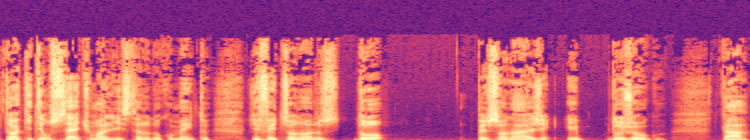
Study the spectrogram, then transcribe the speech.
Então aqui tem um set, uma lista no documento de efeitos sonoros do personagem e do jogo, tá?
